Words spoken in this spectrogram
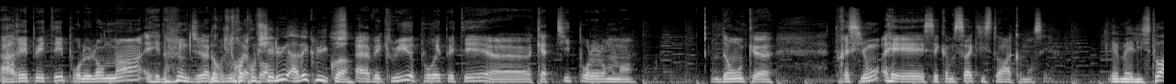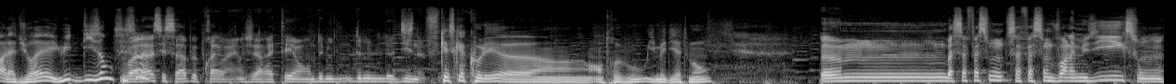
à répéter pour le lendemain. Et donc, déjà, Donc tu te retrouves chez lui avec lui, quoi. Avec lui pour répéter euh, quatre titres pour le lendemain. Donc, euh, pression. Et c'est comme ça que l'histoire a commencé. Et mais l'histoire, elle a duré 8-10 ans, c'est Voilà, ça c'est ça à peu près. ouais. J'ai arrêté en 2000 2019. Qu'est-ce qui a collé euh, entre vous immédiatement? Euh, bah, sa, façon, sa façon de voir la musique, son,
